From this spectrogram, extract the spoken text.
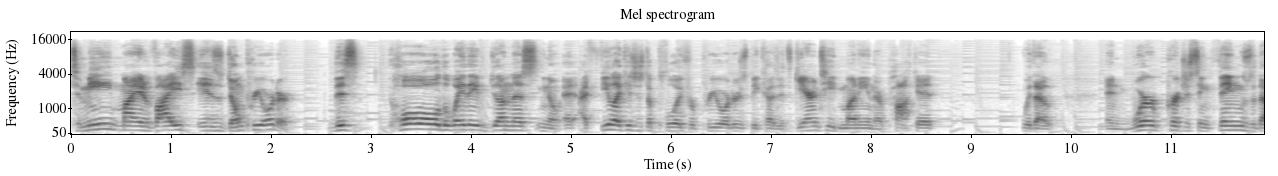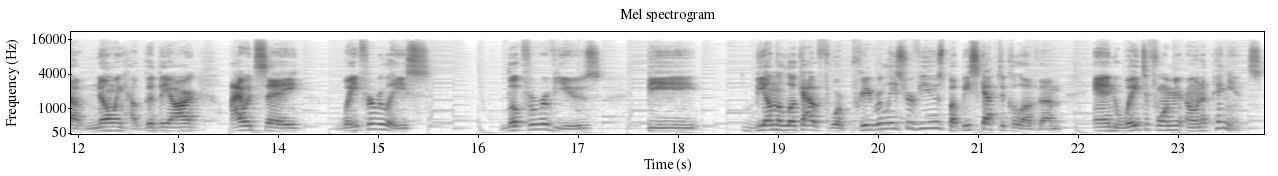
to me, my advice is don't pre-order. This whole the way they've done this, you know, I feel like it's just a ploy for pre-orders because it's guaranteed money in their pocket without and we're purchasing things without knowing how good they are. I would say wait for release, look for reviews, be be on the lookout for pre-release reviews, but be skeptical of them and wait to form your own opinions.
